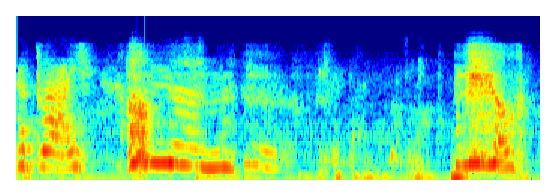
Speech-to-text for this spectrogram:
And bye. Um, milk.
